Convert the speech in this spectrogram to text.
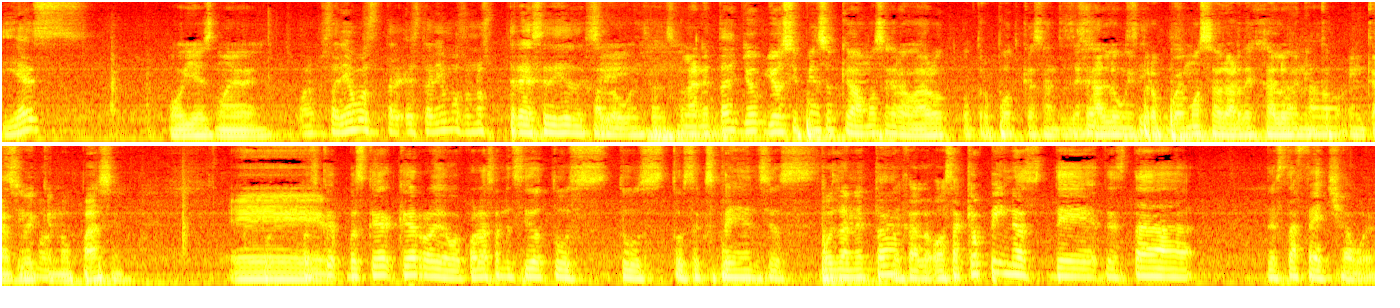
10. Hoy es 9. Bueno, pues estaríamos, estaríamos unos 13 días de Halloween. La neta, yo, yo sí pienso que vamos a grabar ot- otro podcast antes de Sí, Halloween, sí. pero podemos hablar de Halloween en Ajá, ca- en, caso de que no pase. Eh, Pues, ¿qué, pues ¿qué, qué rollo, güey? ¿Cuáles han sido tus, tus, tus experiencias pues la neta, de? O sea, ¿qué opinas de, de, esta, de esta fecha, güey?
